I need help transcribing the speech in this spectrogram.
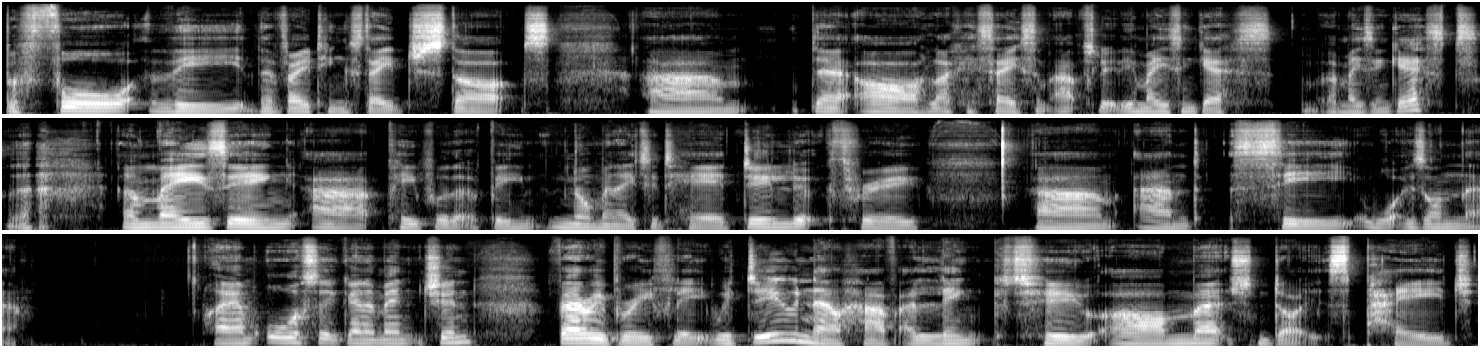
before the the voting stage starts. Um, there are, like I say, some absolutely amazing guests, amazing guests, amazing uh, people that have been nominated here. Do look through um, and see what is on there. I am also going to mention very briefly, we do now have a link to our merchandise page,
